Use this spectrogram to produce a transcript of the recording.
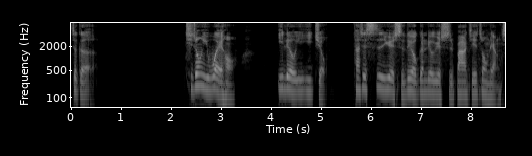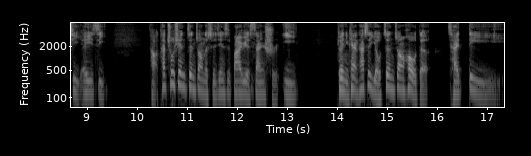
这个其中一位，吼，一六一一九，他是四月十六跟六月十八接种两剂 AZ，好，他出现症状的时间是八月三十一，所以你看他是有症状后的才第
